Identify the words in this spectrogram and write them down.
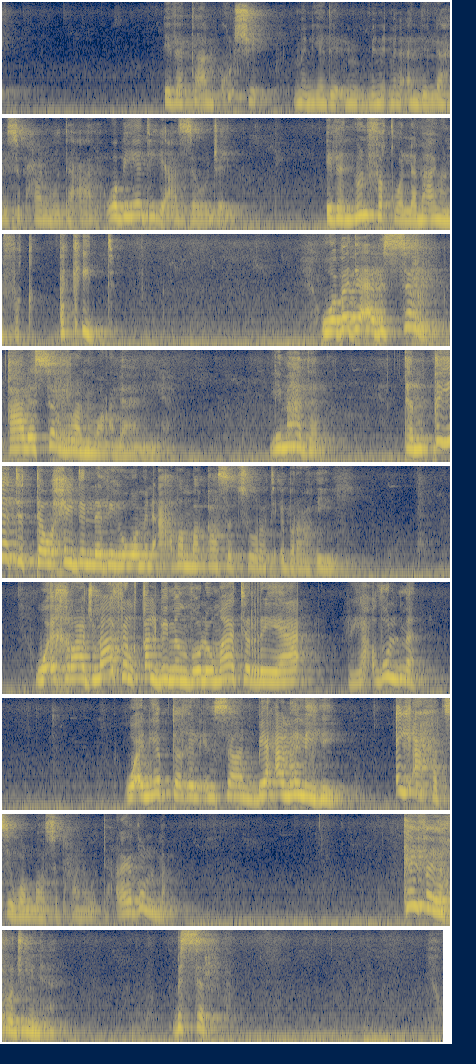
إذا كان كل شيء من يد من, من عند الله سبحانه وتعالى وبيده عز وجل إذا ينفق ولا ما ينفق؟ أكيد. وبدأ بالسر قال سرا وعلانية. لماذا؟ تنقية التوحيد الذي هو من أعظم مقاصد سورة إبراهيم. وإخراج ما في القلب من ظلمات الرياء رياء ظلمة. وأن يبتغي الإنسان بعمله أي أحد سوى الله سبحانه وتعالى ظلمة. كيف يخرج منها؟ بالسر.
